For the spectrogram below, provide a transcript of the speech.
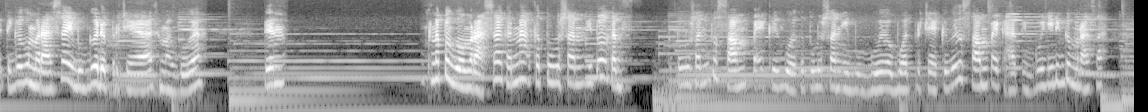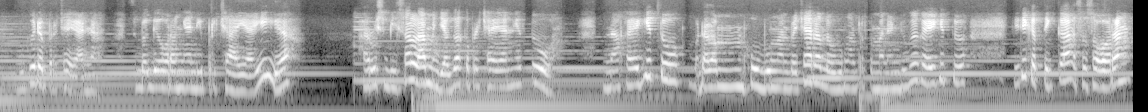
Ketika gue merasa ibu gue udah percaya sama gue dan kenapa gue merasa? Karena ketulusan itu akan ketulusan itu sampai ke gue ketulusan ibu gue buat percaya ke gue itu sampai ke hati gue jadi gue merasa gue udah percaya nah sebagai orang yang dipercayai ya harus bisa lah menjaga kepercayaan itu. Nah kayak gitu. Dalam hubungan pacaran atau hubungan pertemanan juga kayak gitu. Jadi ketika seseorang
